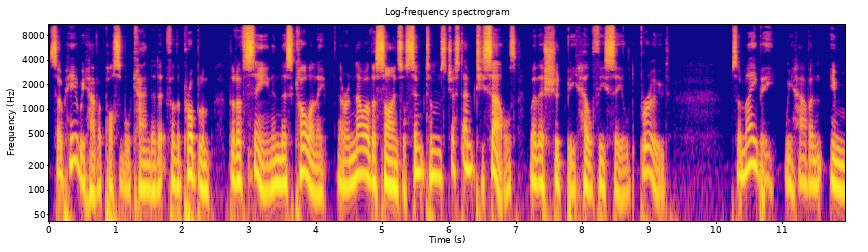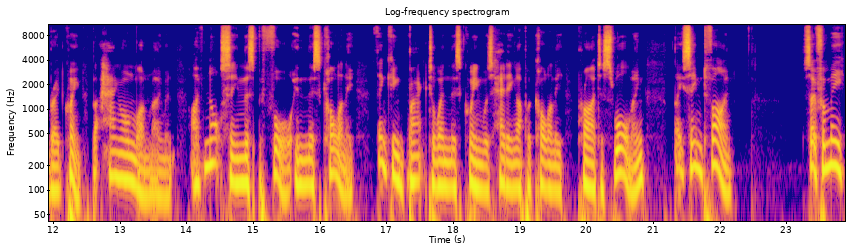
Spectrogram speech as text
So here we have a possible candidate for the problem that I've seen in this colony. There are no other signs or symptoms, just empty cells where there should be healthy sealed brood. So maybe we have an inbred queen. But hang on one moment. I've not seen this before in this colony. Thinking back to when this queen was heading up a colony prior to swarming, they seemed fine. So for me,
